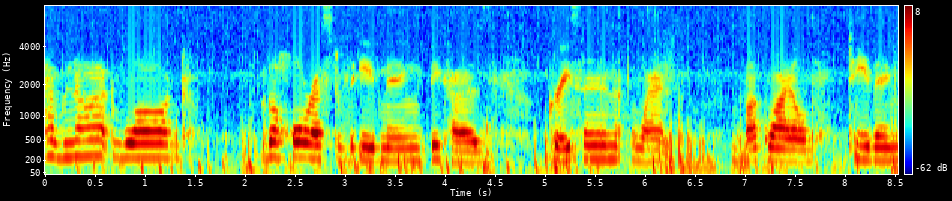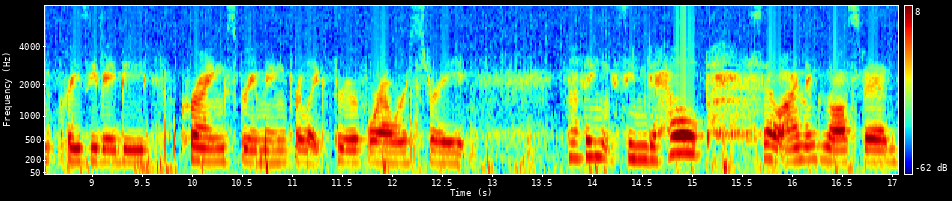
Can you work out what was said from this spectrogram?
have not vlogged the whole rest of the evening because Grayson went buck wild, teething, crazy baby, crying, screaming for like three or four hours straight. Nothing seemed to help, so I'm exhausted.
